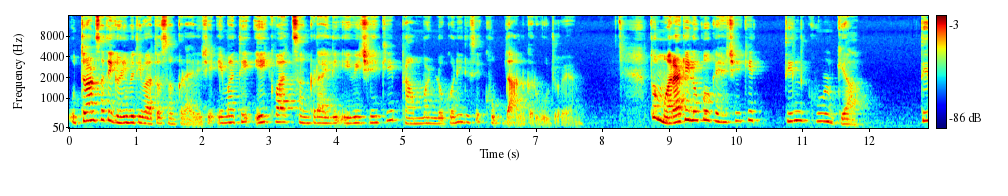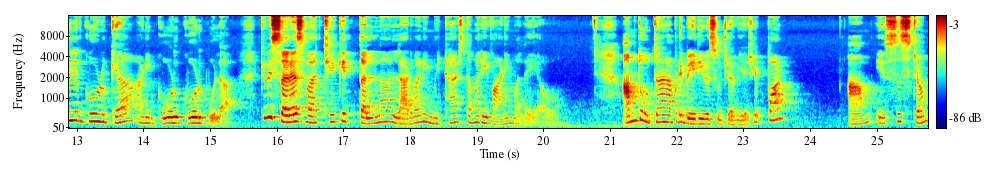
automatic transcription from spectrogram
ઉત્તરાયણ સાથે ઘણી બધી વાતો સંકળાયેલી છે. એમાંથી એક વાત સંકળાયેલી એવી છે કે બ્રાહ્મણ લોકોને દિવસે ખૂબ દાન કરવું જોઈએ તો મરાઠી લોકો કહે છે કે તિલકુળ ગયા. તિલ ગુળ ગયા અને ગોળ ગોળ બોલા કેવી સરસ વાત છે કે તલના લાડવાની મીઠાશ તમારી વાણીમાં લઈ આવો આમ તો ઉત્તરાયણ આપણે બે દિવસ ઉજવીએ છીએ પણ આમ એ સિસ્ટમ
